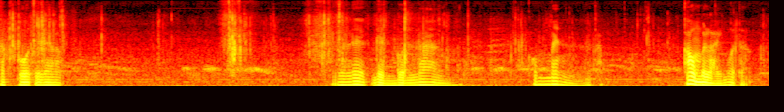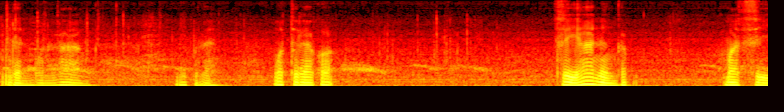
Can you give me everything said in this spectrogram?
ครับโพสไว้แล้วเลขเด่นบนล่างก็แม่นนะครับ เข้ามาหลายหมดอะเด่นบนล่าง นี่เป็นไรวดที่แล้วก็สี่ห้าหนึ่งครับ มาสี่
